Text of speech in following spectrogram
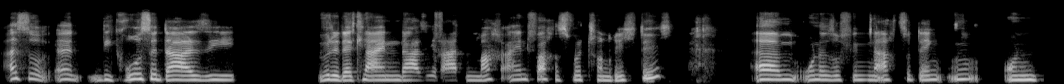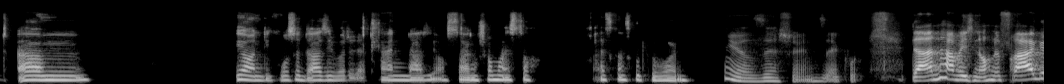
also äh, die große Dasi würde der Kleinen da sie raten, mach einfach, es wird schon richtig, ähm, ohne so viel nachzudenken. Und ähm, ja, und die große Dasi würde der kleinen Dasi auch sagen, schau mal, ist doch alles ganz gut geworden. Ja, sehr schön, sehr cool. Dann habe ich noch eine Frage.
